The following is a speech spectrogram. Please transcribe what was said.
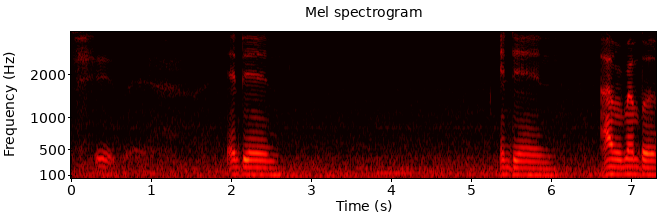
Shit, man. And then, and then, I remember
